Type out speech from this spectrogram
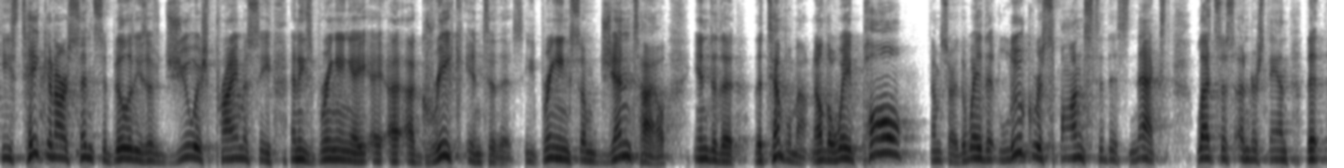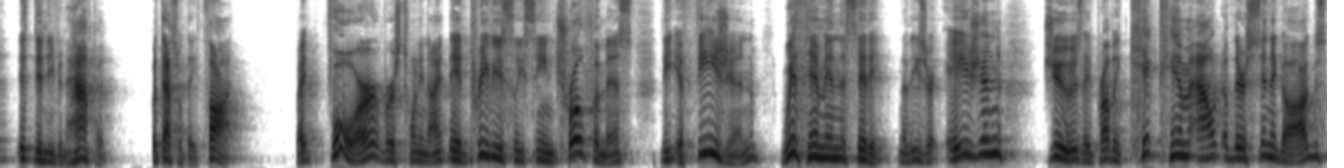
he's taken our sensibilities of Jewish primacy and he's bringing a, a, a Greek into this. He's bringing some Gentile into the, the Temple Mount. Now, the way Paul, I'm sorry, the way that Luke responds to this next lets us understand that it didn't even happen, but that's what they thought. Right? For, verse 29, they had previously seen Trophimus, the Ephesian, with him in the city. Now, these are Asian Jews. They probably kicked him out of their synagogues.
